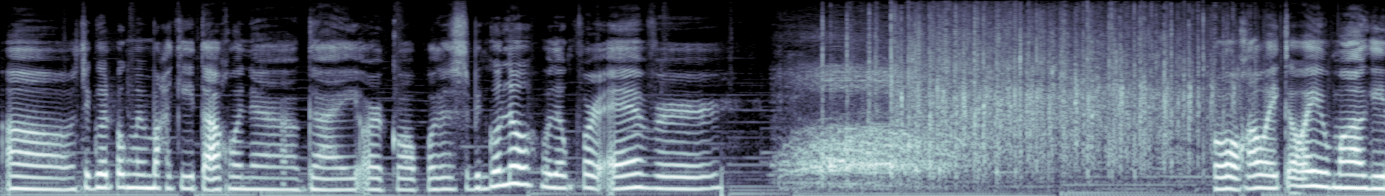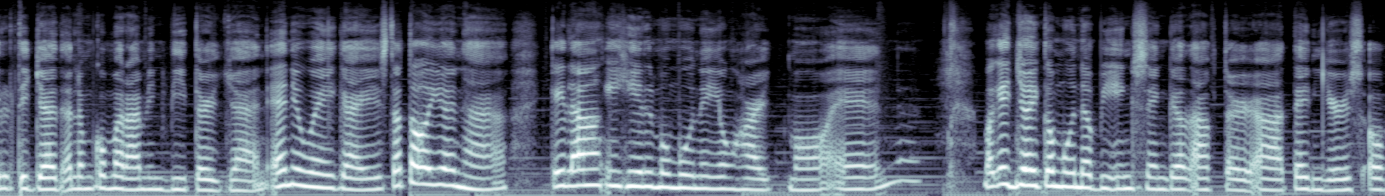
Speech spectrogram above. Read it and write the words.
Uh, siguro pag may makikita ako na guy or couple, sasabihin ko, lo, walang forever. Oo, oh, kaway-kaway yung mga guilty dyan. Alam ko maraming bitter dyan. Anyway, guys, totoo yun ha. Kailangang i-heal mo muna yung heart mo and mag-enjoy ka muna being single after uh, ah, 10 years of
